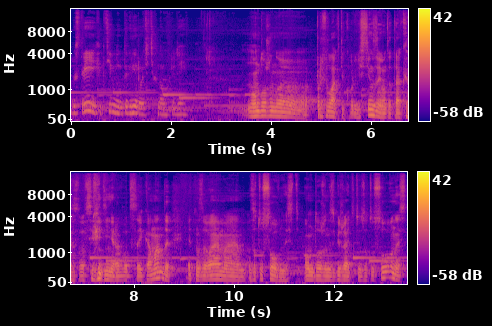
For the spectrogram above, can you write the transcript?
быстрее и эффективнее интегрировать этих новых людей? Ну, он должен э, профилактику провести, назовем это так, в середине работы своей команды. Это называемая затусованность. Он должен избежать эту затусованность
